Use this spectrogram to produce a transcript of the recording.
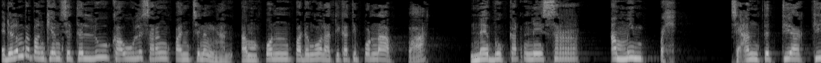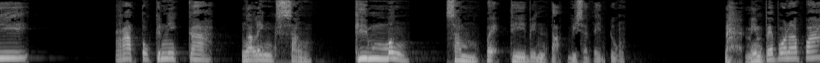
E dalam pepangkian setelu kau sarang pancenengan ampon pada ngolati katipon apa nebukat neser amimpeh seantet tiaki ratu genika ngalengsang gimeng sampai dibinta bisa tedung. Nah, mimpi pun apa?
